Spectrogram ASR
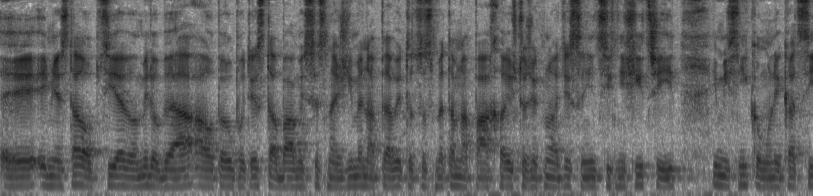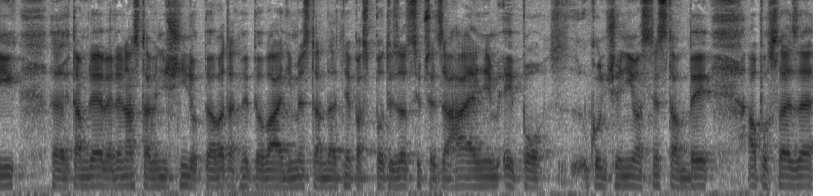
i, i města a obcí je velmi dobrá a opravdu po těch stavbách my se snažíme napravit to, co jsme tam napáchali, když to řeknu na těch silnicích nižších tříd i místních komunikacích. Eh, tam, kde je vedena staveniční doprava, tak my provádíme standardně pasportizaci před zahájením i po ukončení vlastně stavby a posléze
